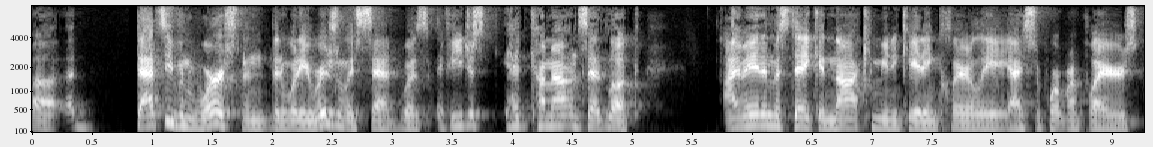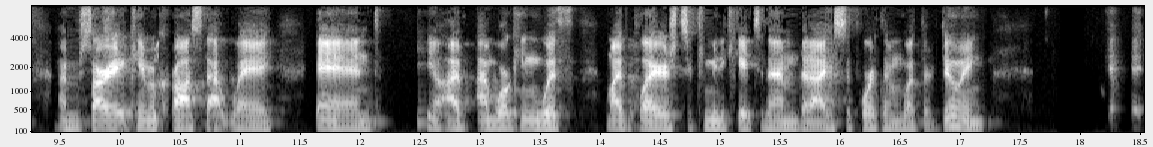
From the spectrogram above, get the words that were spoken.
Uh, that's even worse than, than what he originally said was if he just had come out and said look i made a mistake in not communicating clearly. I support my players. I'm sorry it came across that way. And you know i am working with my players to communicate to them that i support them what they're doing. It,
